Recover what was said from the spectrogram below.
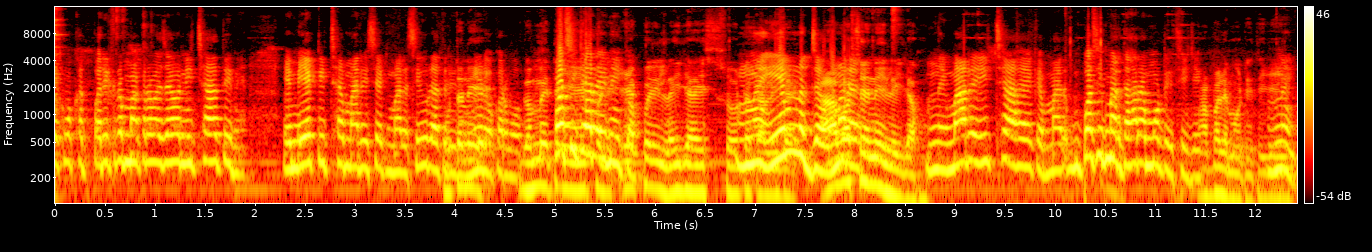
એક વખત પરિક્રમા કરવા જવાની ઈચ્છા હતી ને એમ એક ઈચ્છા મારી છે કે મારે શિવરાત્રીનો મેળો કરવો. પછી ક્યારેય નહીં કરું લઈ જાય નહીં, એમ ન જાવ મારે- નહીં લઈ જાવ નહીં મારે ઈચ્છા છે કે મારે પછી મારે ધારા મોટી થઈ જાય. ભલે મોટી થઈ જાય. નહીં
